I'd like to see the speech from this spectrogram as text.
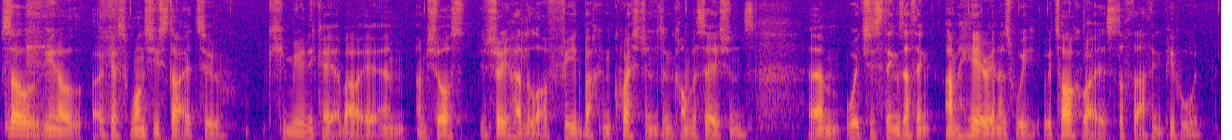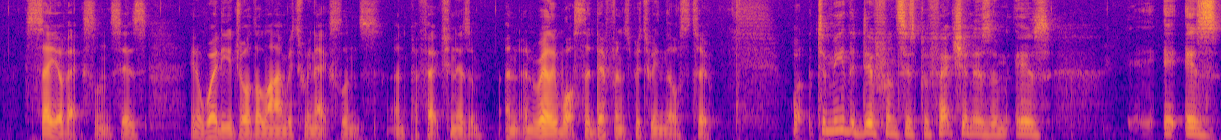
So you know, I guess once you started to communicate about it, and I'm sure I'm sure you had a lot of feedback and questions and conversations, um, which is things I think I'm hearing as we, we talk about it. Stuff that I think people would say of excellence is, you know, where do you draw the line between excellence and perfectionism, and and really what's the difference between those two? Well, to me, the difference is perfectionism is is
